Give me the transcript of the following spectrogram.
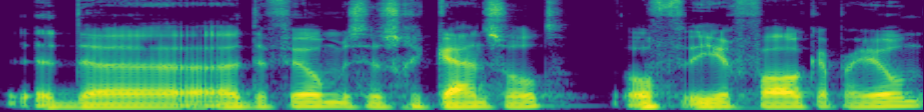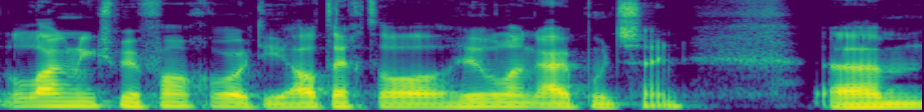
de, de film is dus gecanceld. Of in ieder geval, ik heb er heel lang niks meer van gehoord. Die had echt al heel lang uit moeten zijn. Ehm,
